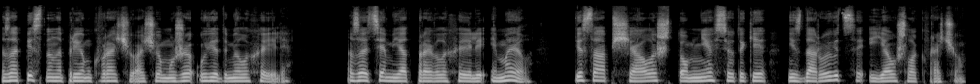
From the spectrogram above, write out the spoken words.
записана на прием к врачу, о чем уже уведомила Хейли. Затем я отправила Хейли имейл, где сообщала, что мне все-таки не здоровится, и я ушла к врачу.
